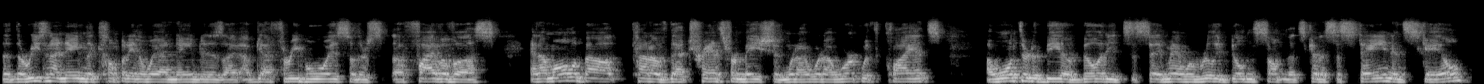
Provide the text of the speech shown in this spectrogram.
the, the reason I named the company the way I named it is I, I've got three boys, so there's uh, five of us, and I'm all about kind of that transformation. When I when I work with clients, I want there to be ability to say, man, we're really building something that's going to sustain and scale.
